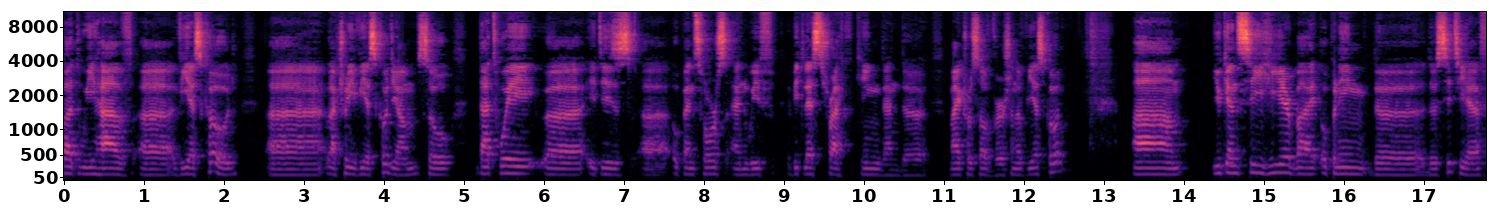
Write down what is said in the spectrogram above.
But we have uh, VS Code, uh, actually VS Codium, so that way uh, it is uh, open source and with a bit less tracking than the Microsoft version of VS Code. Um, you can see here by opening the, the CTF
